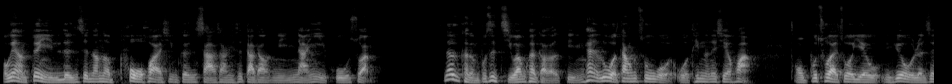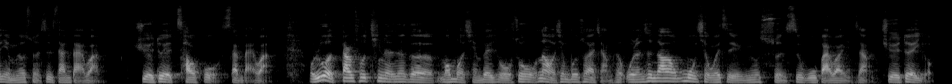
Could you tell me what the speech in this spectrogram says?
我跟你讲，对你人生当中的破坏性跟杀伤力是大到你难以估算。那个可能不是几万块搞得定。你看，如果当初我我听的那些话，我不出来做业务，你觉得我人生有没有损失三百万？绝对超过三百万。我如果当初听了那个某某前辈说，我说那我先不出来讲课，我人生当中目前为止有没有损失五百万以上？绝对有。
